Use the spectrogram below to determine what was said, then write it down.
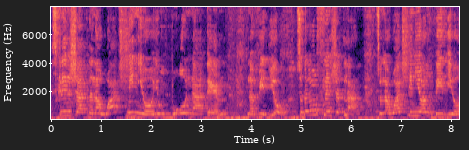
screenshot na na-watch ninyo yung buo natin na video. So, dalawang screenshot lang. So, na-watch ninyo ang video,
